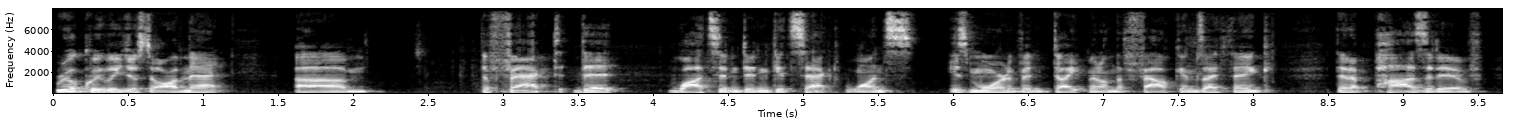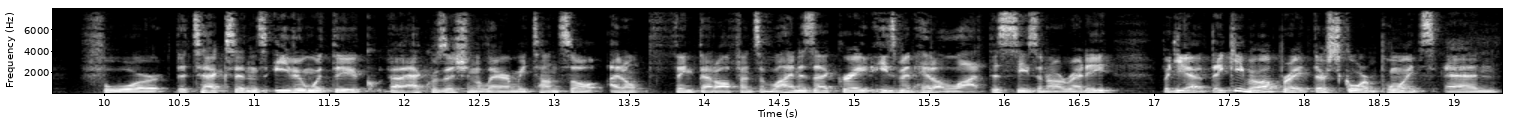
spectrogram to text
Real quickly, just on that, um, the fact that Watson didn't get sacked once is more of an indictment on the Falcons, I think, than a positive for the Texans. Even with the uh, acquisition of Laremy Tunsil, I don't think that offensive line is that great. He's been hit a lot this season already, but yeah, they keep him upright. They're scoring points, and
